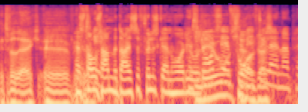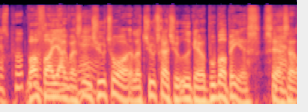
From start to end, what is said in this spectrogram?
det ved jeg ikke. Øh, Han står sammen med dig, selvfølgelig skal han hurtigt Han ud. Leo, står til at 72. Midtjylland og passe på dem. Hvorfor jeg var sådan en 2022 eller 2023 udgave af Bubber og BS, ser jeg Ja. selv.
